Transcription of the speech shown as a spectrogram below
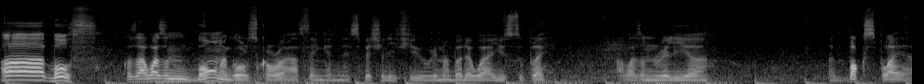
Uh, both. Because I wasn't born a goal scorer, I think, and especially if you remember the way I used to play. I wasn't really a, a box player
